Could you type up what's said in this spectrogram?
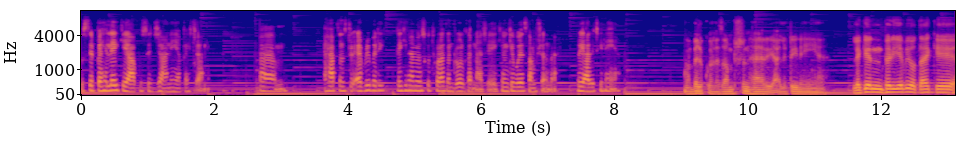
اس سے پہلے کہ آپ اسے جانیں یا پہچانیں۔ ہیپنس ٹو ایوری بڈی لیکن ہمیں اس کو تھوڑا کنٹرول کرنا چاہیے کیونکہ وہ اسمپشن ہے. ریالٹی نہیں ہے. ہاں، بالکل. ہے ریالٹی نہیں ہے. لیکن پھر یہ بھی ہوتا ہے کہ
